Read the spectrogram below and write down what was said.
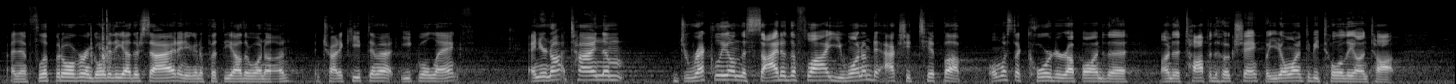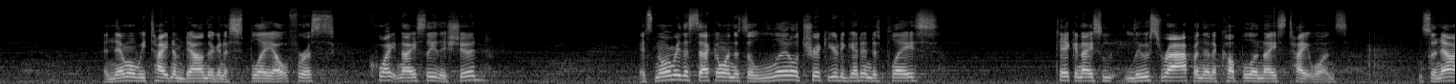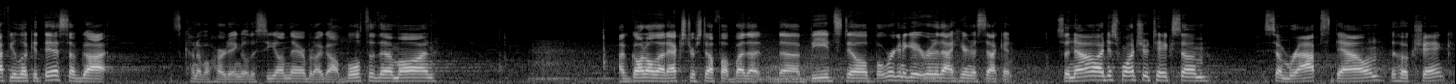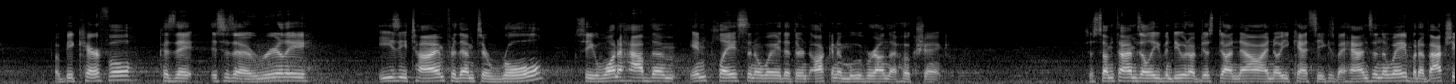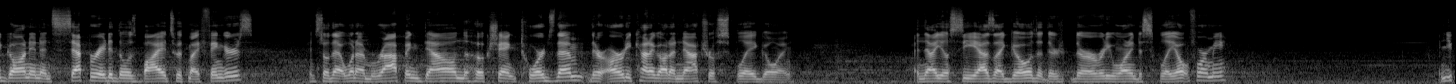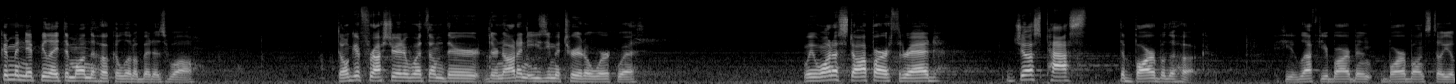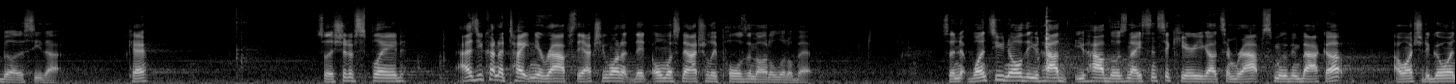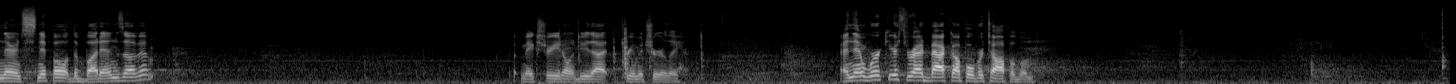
and then flip it over and go to the other side, and you're gonna put the other one on, and try to keep them at equal length. And you're not tying them directly on the side of the fly, you want them to actually tip up, almost a quarter up onto the, onto the top of the hook shank, but you don't want it to be totally on top. And then when we tighten them down, they're gonna splay out for us quite nicely, they should. It's normally the second one that's a little trickier to get into place take a nice loose wrap and then a couple of nice tight ones. And so now if you look at this, I've got, it's kind of a hard angle to see on there, but I got both of them on. I've got all that extra stuff up by the, the bead still, but we're gonna get rid of that here in a second. So now I just want you to take some, some wraps down the hook shank, but be careful because they this is a really easy time for them to roll. So you want to have them in place in a way that they're not going to move around that hook shank. So sometimes I'll even do what I've just done now. I know you can't see because my hand's in the way, but I've actually gone in and separated those biots with my fingers. And so that when I'm wrapping down the hook shank towards them, they're already kind of got a natural splay going. And now you'll see as I go that they're, they're already wanting to splay out for me. And you can manipulate them on the hook a little bit as well. Don't get frustrated with them. They're, they're not an easy material to work with. We want to stop our thread just past the barb of the hook. If you left your barb, in, barb on still, you'll be able to see that. Okay? So they should have splayed. As you kind of tighten your wraps, they actually want it, it almost naturally pulls them out a little bit. So once you know that you've had, you have those nice and secure, you got some wraps moving back up, I want you to go in there and snip out the butt ends of it. But make sure you don't do that prematurely. And then work your thread back up over top of them.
